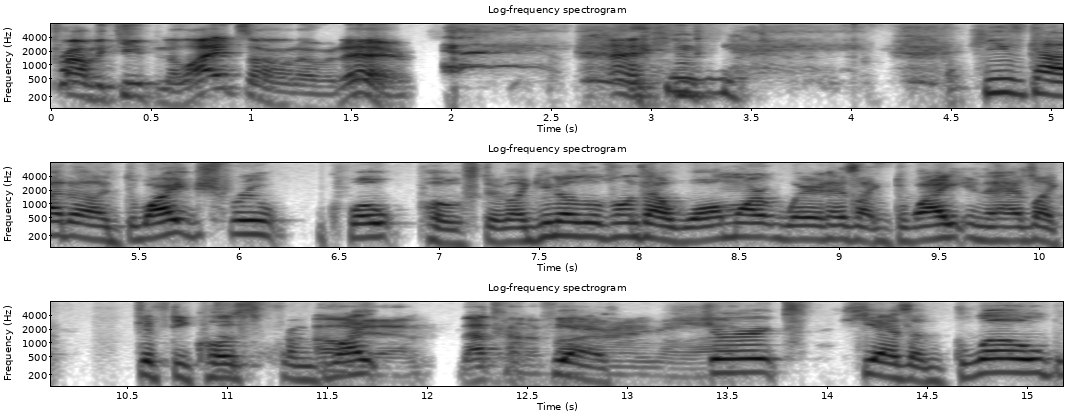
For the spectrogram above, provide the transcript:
probably keeping the lights on over there. He- He's got a Dwight Schrute quote poster, like you know those ones at Walmart where it has like Dwight and it has like 50 quotes from oh Dwight. yeah, that's kind of fun. Yeah, I ain't gonna lie. Shirts. He has a globe.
